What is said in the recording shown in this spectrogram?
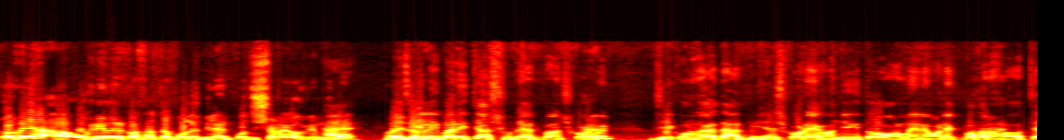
তো ভাইয়া অগ্রিমের কথা তো বলে দিলেন পঁচিশশো টাকা অগ্রিম দিলে হ্যাঁ। হয়ে যাবে। ডেলিভারি চার্জ শুধু অ্যাডভান্স করবেন। যে কোনো জায়গাতে। আর বিশেষ করে এখন যেহেতু অনলাইনে অনেক প্রতারণা হচ্ছে।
